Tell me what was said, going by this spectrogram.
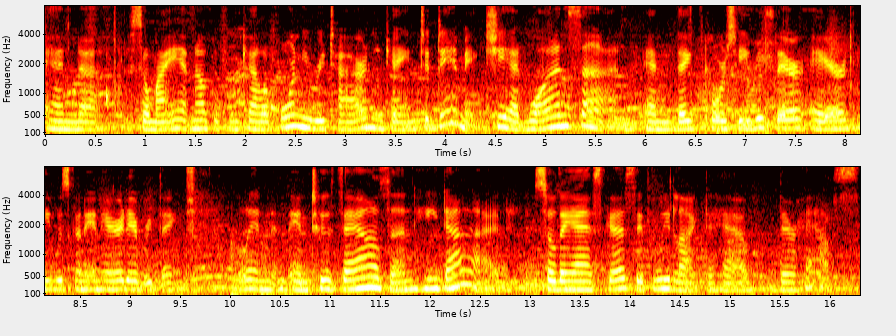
And uh, so my aunt and uncle from California retired and came to Deming. She had one son, and they, of course, he was their heir. He was going to inherit everything. Well, in, in 2000, he died. So they asked us if we'd like to have their house.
